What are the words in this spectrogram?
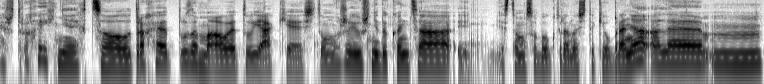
już trochę ich nie chcą, trochę tu za małe, tu jakieś, tu może już nie do końca y, jestem osobą, która nosi takie ubrania, ale mm,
